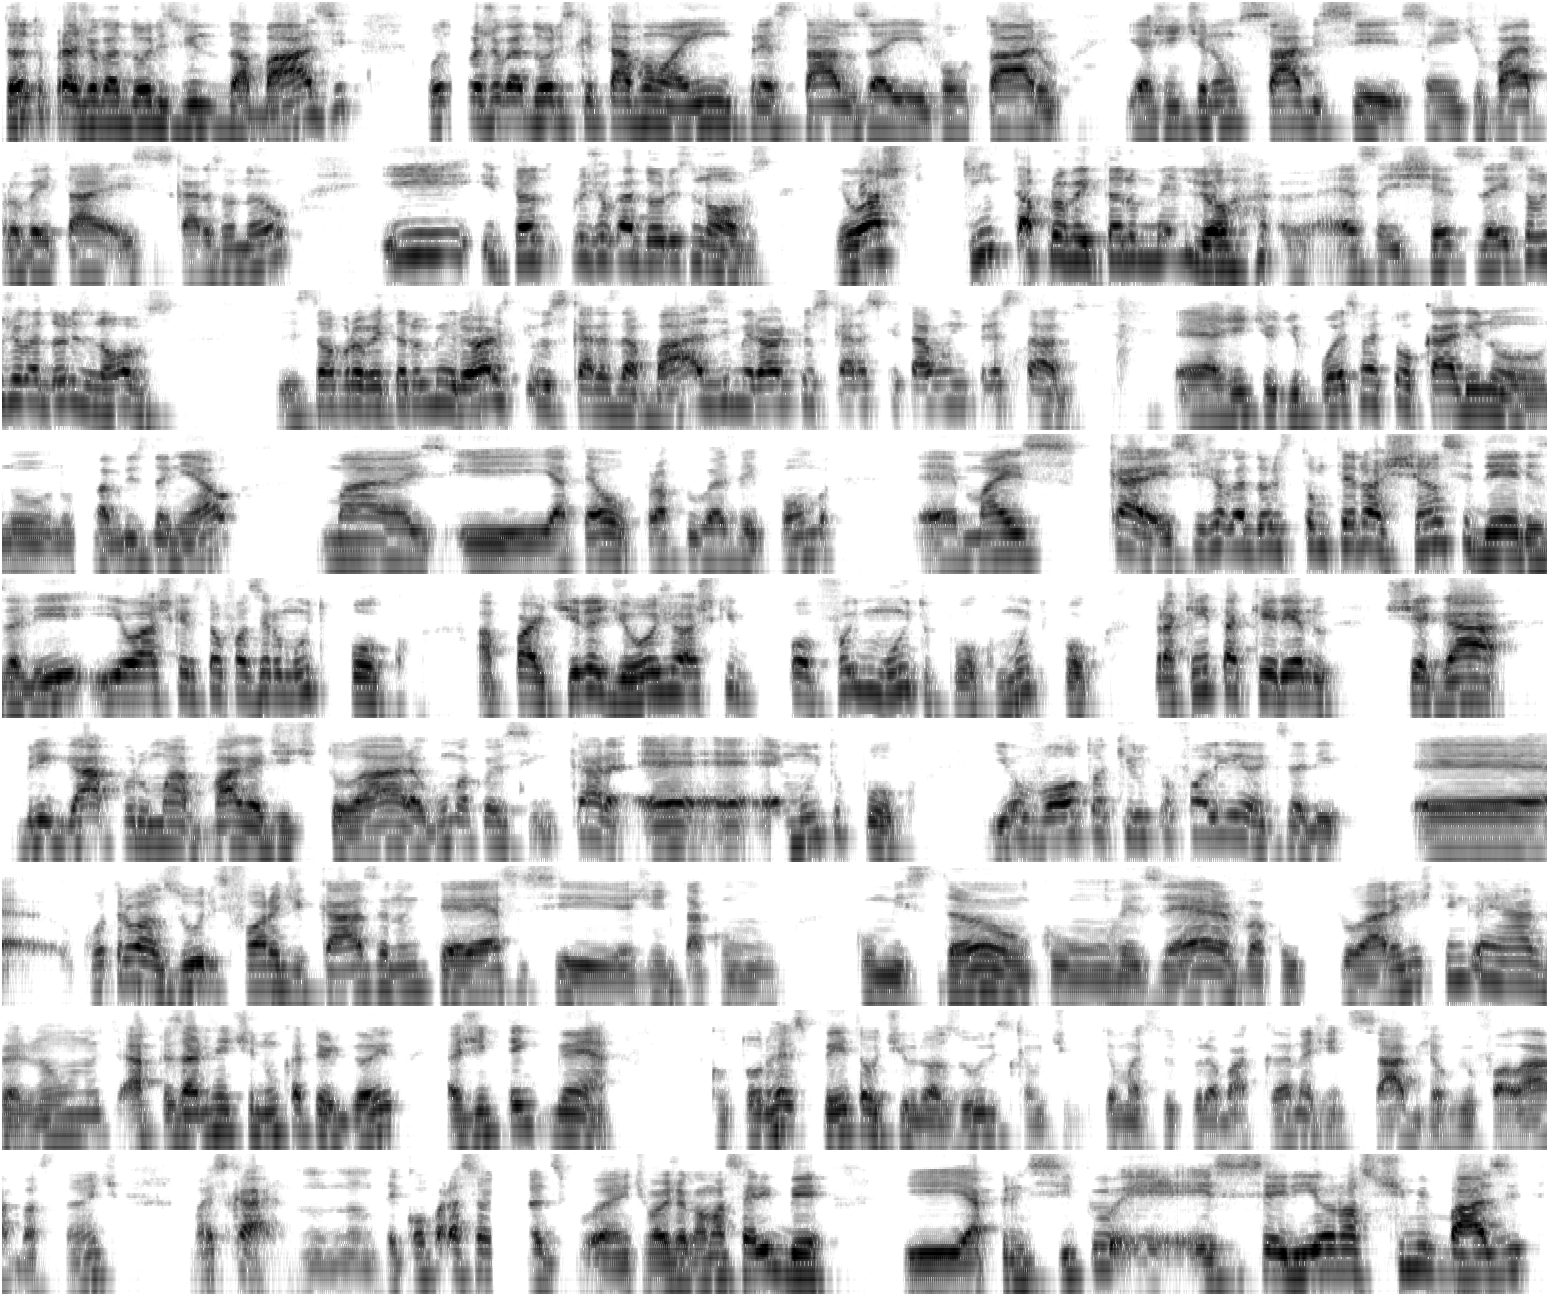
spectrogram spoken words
tanto para jogadores vindo da base, quanto para jogadores que estavam aí emprestados aí, voltaram, e a gente não sabe se, se a gente vai aproveitar esses caras ou não, e, e tanto para os jogadores novos. Eu acho que quem está aproveitando melhor essas chances aí são os jogadores novos. Eles estão aproveitando melhor que os caras da base, melhor que os caras que estavam emprestados. É, a gente depois vai tocar ali no, no, no Fabrício Daniel, mas e até o próprio Wesley Pomba. É, mas, cara, esses jogadores estão tendo a chance deles ali e eu acho que eles estão fazendo muito pouco. A partida de hoje eu acho que pô, foi muito pouco, muito pouco. Para quem está querendo chegar brigar por uma vaga de titular, alguma coisa assim, cara, é, é, é muito pouco. E eu volto àquilo que eu falei antes ali. É, contra o Azures, fora de casa, não interessa se a gente tá com, com mistão, com reserva, com titular, a gente tem que ganhar, velho. Não, não, apesar de a gente nunca ter ganho, a gente tem que ganhar. Com todo respeito ao time do Azures, que é um time que tem uma estrutura bacana, a gente sabe, já ouviu falar bastante, mas, cara, não, não tem comparação. A gente vai jogar uma Série B. E a princípio, esse seria o nosso time base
